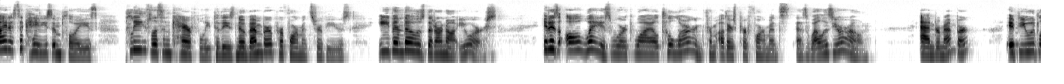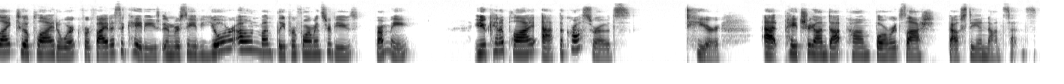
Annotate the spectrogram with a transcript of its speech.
Fidus Achates employees, please listen carefully to these November performance reviews, even those that are not yours. It is always worthwhile to learn from others' performance as well as your own. And remember, if you would like to apply to work for Fidus Achates and receive your own monthly performance reviews from me, you can apply at the Crossroads tier at patreon.com forward slash Faustian nonsense.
